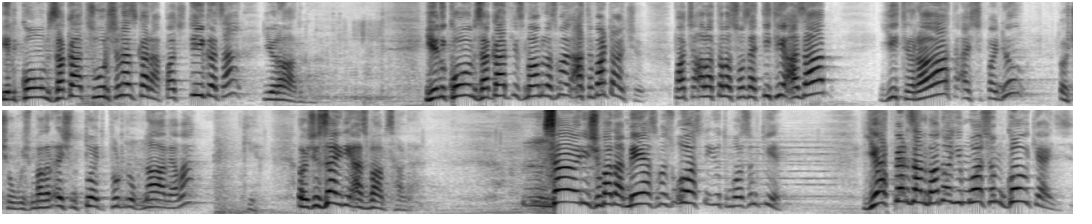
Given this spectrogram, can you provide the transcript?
یل قوم زکات ژور چھنس کرا پچتی گسا تی رات گو یل قوم زکات کس معاملس من أت وٹان چھ پچ اللہ تعالی سوزان تیتی عذاب یت رات اس پنڈو أشو وش مگر اس توت پرنوك ناو يما كي أشو زايري أسباب ساڑا ساری شو بدا ميس مز أوس يوت موسم کی یَتھ پٮ۪ٹھ زَن وَنو یہِ موسم گوٚو کیٛازِ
